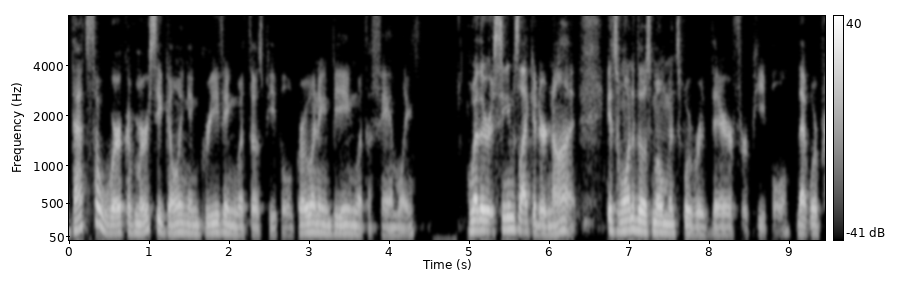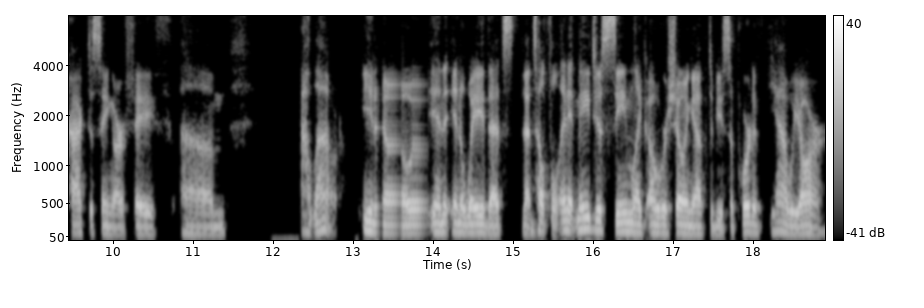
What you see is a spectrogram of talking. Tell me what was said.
that's a work of mercy going and grieving with those people growing and being with a family. Whether it seems like it or not it's one of those moments where we're there for people that we're practicing our faith um, out loud you know in in a way that's that's helpful. And it may just seem like oh we're showing up to be supportive. Yeah we are.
